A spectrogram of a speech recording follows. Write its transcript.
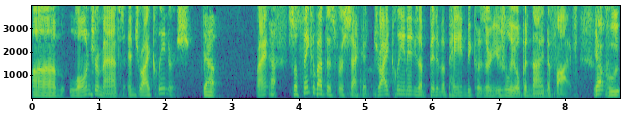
um, laundromats and dry cleaners. Yeah. Right? Yeah. So think about this for a second. Dry cleaning is a bit of a pain because they're usually open nine to five. Yep. Who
